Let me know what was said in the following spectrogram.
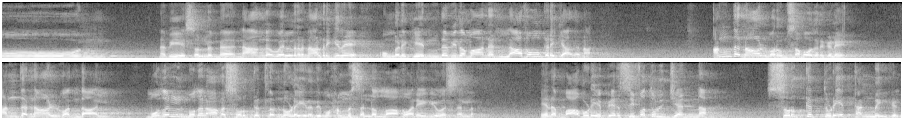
منتظرون நபியே சொல்லுங்க நாங்க வெல்ற நாள் இருக்குதே உங்களுக்கு எந்த விதமான லாபமும் கிடைக்காத நாள் அந்த நாள் வரும் சகோதரர்களே அந்த நாள் வந்தால் முதல் முதலாக சொர்க்கத்தில் நுழையிறது முஹம்மது ஸல்லல்லாஹு அலேஹி வசல்லம் என்ற பாபுடைய பேர் சிஃபத்துல் ஜன்னா சொர்க்கத்துடைய தன்மைகள்.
